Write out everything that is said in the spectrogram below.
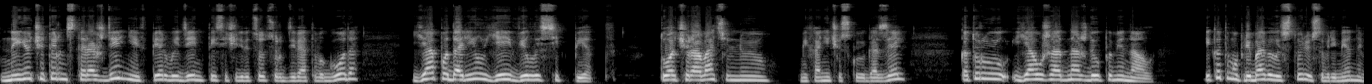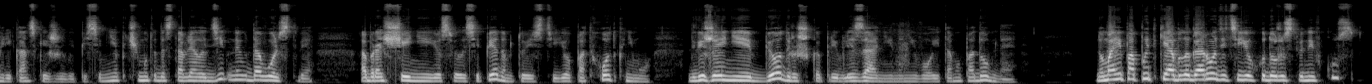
На ее четырнадцатое рождение в первый день 1949 года я подарил ей велосипед, ту очаровательную механическую газель, которую я уже однажды упоминал, и к этому прибавил историю современной американской живописи. Мне почему-то доставляло дивное удовольствие обращение ее с велосипедом, то есть ее подход к нему, движение бедрышка при влезании на него и тому подобное. Но мои попытки облагородить ее художественный вкус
